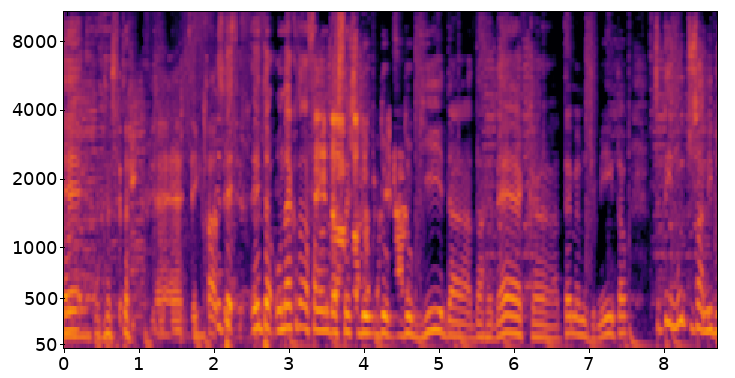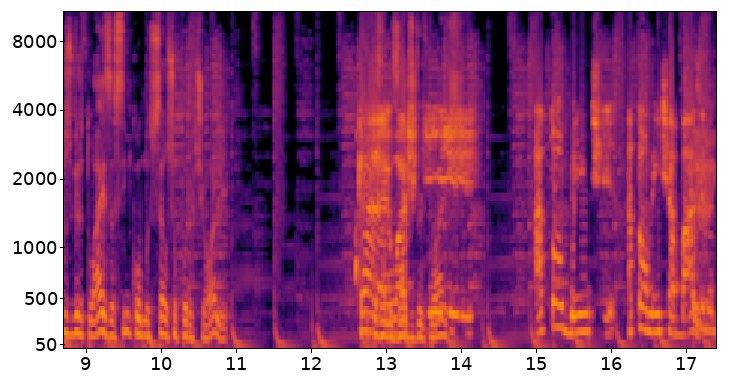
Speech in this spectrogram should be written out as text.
É, É, tem que fazer. Então, então, o Neco tava falando bastante do, do, do Gui, da, da Rebeca, até mesmo de mim e tal. Você tem muitos amigos virtuais, assim como o Celso Portioli? Cara, eu amizades acho virtuais? que atualmente, atualmente a base das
